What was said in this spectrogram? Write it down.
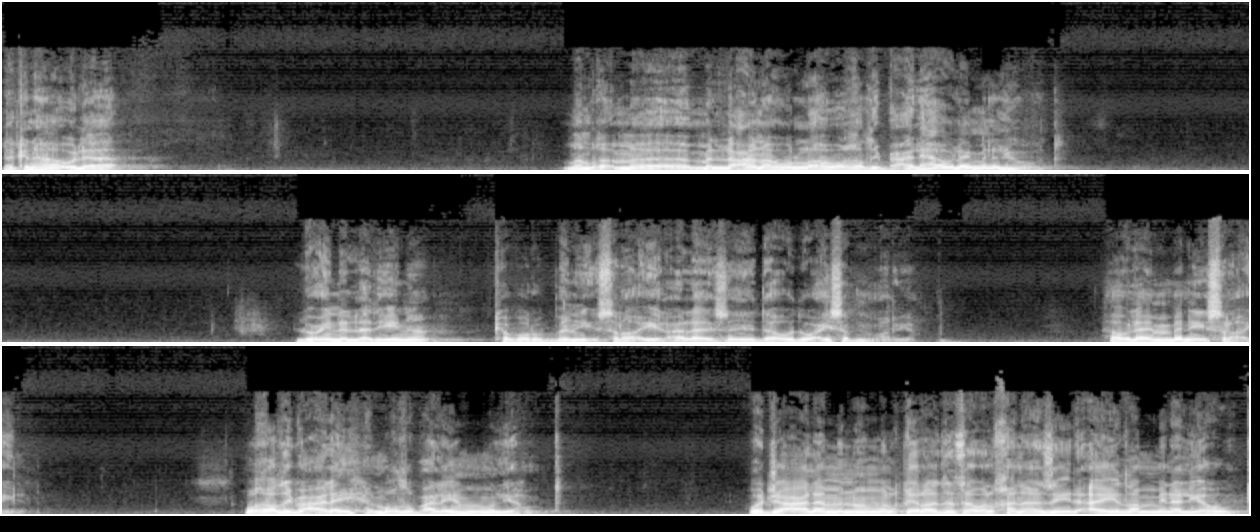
لكن هؤلاء من من لعنه الله وغضب عليه هؤلاء من اليهود. لعن الذين كفروا بني إسرائيل على لسان داود وعيسى بن مريم. هؤلاء من بني إسرائيل. وغضب عليه المغضوب عليهم هم اليهود. وجعل منهم القردة والخنازير أيضا من اليهود.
